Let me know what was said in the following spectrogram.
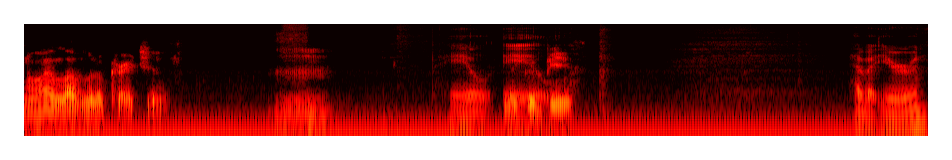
Oh, I love little creatures. Mm. Pale ale. How about you, Ruben?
